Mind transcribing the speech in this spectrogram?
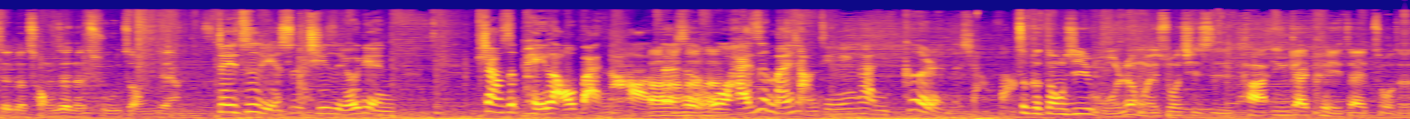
这个从政的初衷这样子。这一次也是其实有点像是陪老板呐哈，但是我还是蛮想听听看你个人的想法。这个东西我认为说，其实他应该可以再做得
